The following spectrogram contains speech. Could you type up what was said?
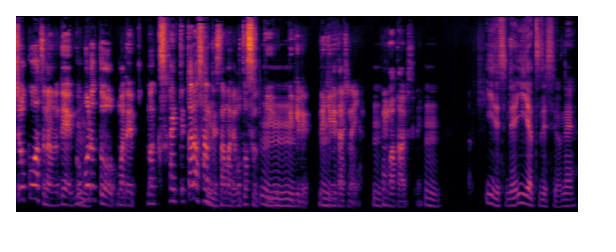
超高圧なので、うん 5V までマックス入ってたら3.3まで落とすっていう、できる、うんできるタじゃないや、うんコンバーターですね。うん。いいですね。いいやつですよね。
